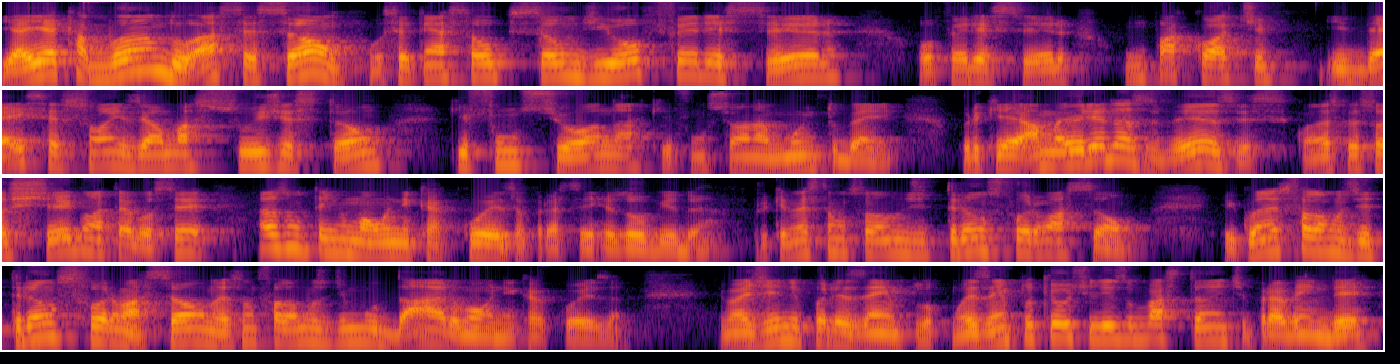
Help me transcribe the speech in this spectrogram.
E aí, acabando a sessão, você tem essa opção de oferecer, oferecer um pacote. E 10 sessões é uma sugestão que funciona, que funciona muito bem. Porque a maioria das vezes, quando as pessoas chegam até você, elas não têm uma única coisa para ser resolvida. Porque nós estamos falando de transformação. E quando nós falamos de transformação, nós não falamos de mudar uma única coisa. Imagine, por exemplo, um exemplo que eu utilizo bastante para vender,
